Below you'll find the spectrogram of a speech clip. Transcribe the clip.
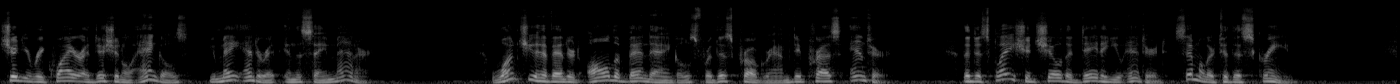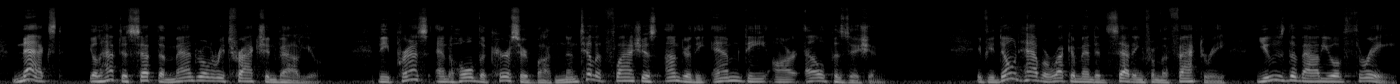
Should you require additional angles, you may enter it in the same manner. Once you have entered all the bend angles for this program, depress Enter. The display should show the data you entered, similar to this screen. Next, you'll have to set the mandrel retraction value. Depress and hold the cursor button until it flashes under the MDRL position. If you don't have a recommended setting from the factory, use the value of 3.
